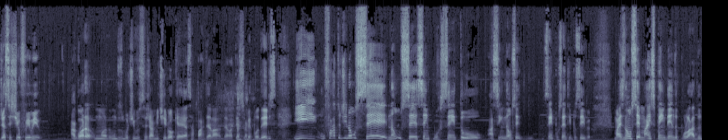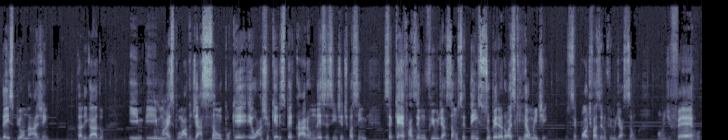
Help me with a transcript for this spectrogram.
de assistir o filme. Agora, uma- um dos motivos você já me tirou, que é essa parte dela, dela ter superpoderes. e o fato de não ser, não ser 100%, assim, não ser 100% impossível, mas não ser mais pendendo pro lado de espionagem, tá ligado? E, e mais pro lado de ação, porque eu acho que eles pecaram nesse sentido, tipo assim, você quer fazer um filme de ação, você tem super-heróis que realmente você pode fazer um filme de ação. Homem de Ferro,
